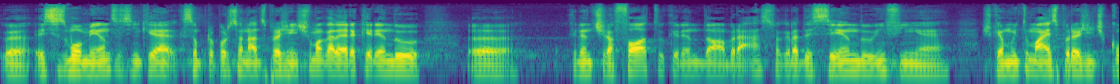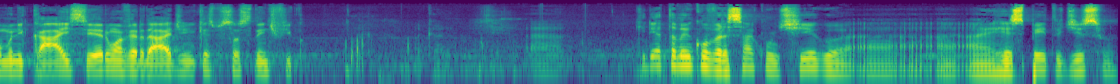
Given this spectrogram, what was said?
uh, esses momentos assim que, é, que são proporcionados para a gente, uma galera querendo querendo tirar foto, querendo dar um abraço, agradecendo, enfim, é, acho que é muito mais por a gente comunicar e ser uma verdade em que as pessoas se identificam. Ah, queria também conversar contigo a, a, a respeito disso,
